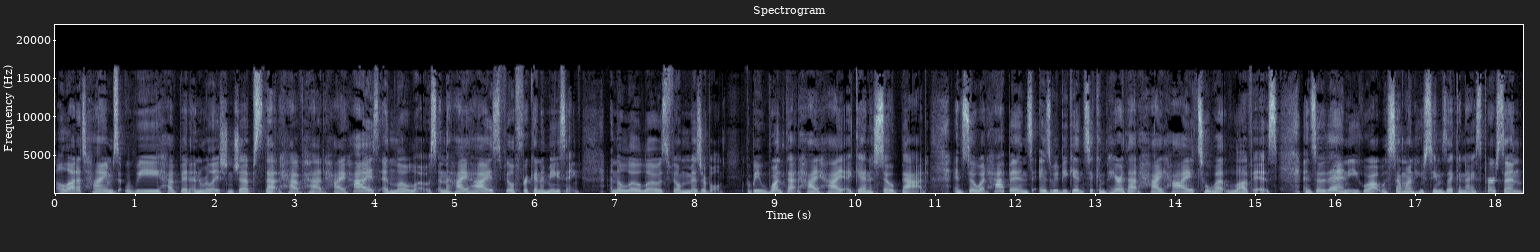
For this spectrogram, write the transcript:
A lot of times we have been in relationships that have had high highs and low lows, and the high highs feel freaking amazing, and the low lows feel miserable. But we want that high high again so bad. And so what happens is we begin to compare that high high to what love is. And so then you go out with someone who seems like a nice person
